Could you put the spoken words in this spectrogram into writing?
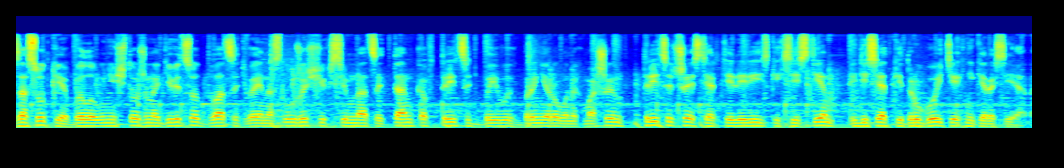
За сутки было уничтожено 920 военнослужащих, 17 танков, 30 боевых бронированных машин, 36 артиллерийских систем и десятки другой техники россиян.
